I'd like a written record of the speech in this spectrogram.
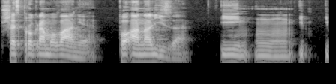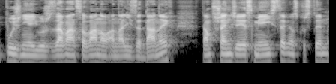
przez programowanie po analizę i, mm, i, i później już zaawansowaną analizę danych, tam wszędzie jest miejsce, w związku z tym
